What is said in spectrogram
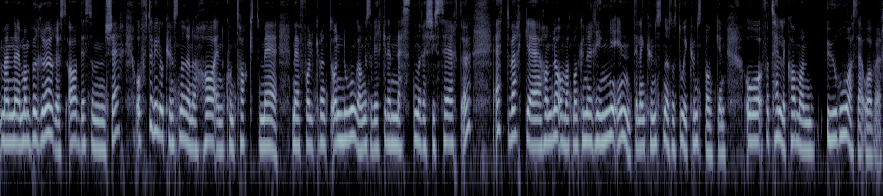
men eh, man berøres av det som skjer. Ofte vil jo kunstnerne ha en kontakt med, med folk rundt, og noen ganger så virker det nesten regissert òg. Et verk eh, handler om at man kunne ringe inn til en kunstner som sto i Kunstbanken, og fortelle hva man uroa seg over.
